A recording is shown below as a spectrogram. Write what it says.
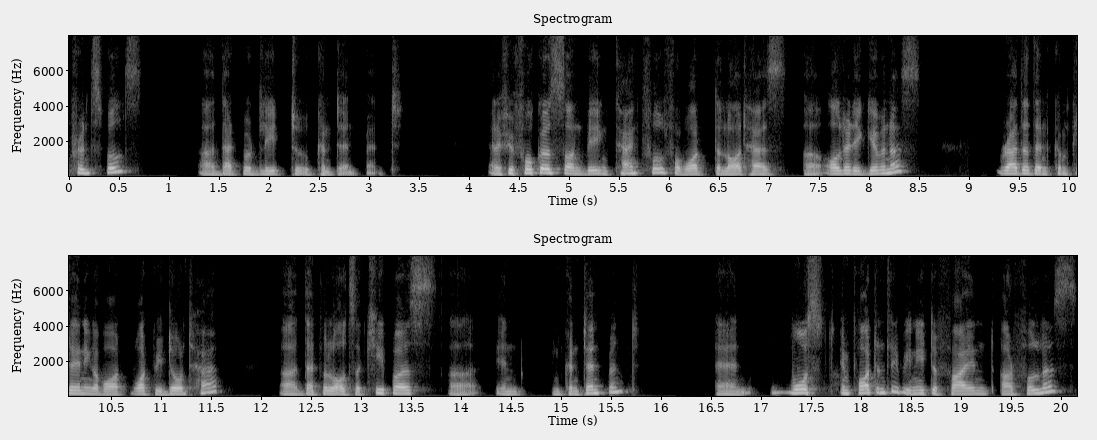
principles, that would lead to contentment. And if you focus on being thankful for what the Lord has uh, already given us, rather than complaining about what we don't have, uh, that will also keep us uh, in, in contentment. And most importantly, we need to find our fullness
